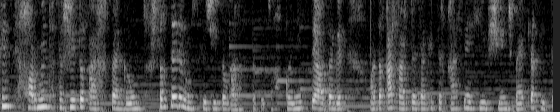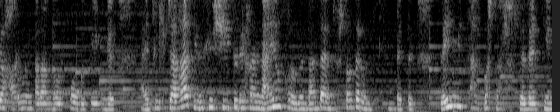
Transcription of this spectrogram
тенс хормын дотор шийдвэр гаргахтаа ингээд өм туршлага дээр өмслөө шийдвэр гаргадаг гэж байгаа байхгүй. Нийтдээ одоо ингээд одоо гал гарч ялаа гэтэр галын хийв шинж байдлах хэдэн хормын дараа нурах уу гэдгийг ингээд ажиглаж агаад ерөнхий шийдвэрийнхээ 80% нь дандаа энэ туршлага дээр үндэслэн байдаг. За энэ мэд салбарт болохоор тийм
